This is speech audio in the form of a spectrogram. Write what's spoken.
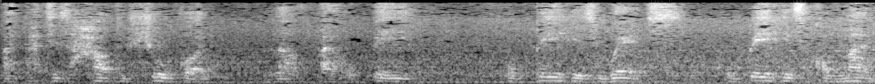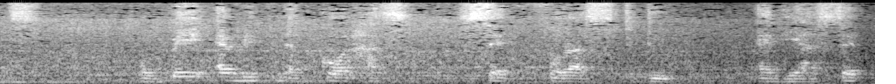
But that is how to show God love by obeying. Obey His words. Obey His commands. Obey everything that God has said for us to do. And He has said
